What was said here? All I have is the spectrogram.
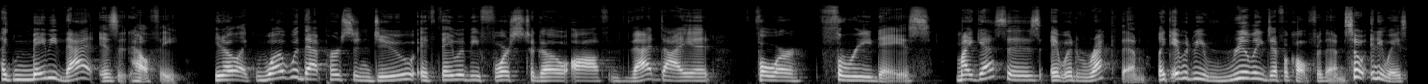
Like maybe that isn't healthy. You know, like what would that person do if they would be forced to go off that diet for three days? My guess is it would wreck them. Like it would be really difficult for them. So, anyways,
